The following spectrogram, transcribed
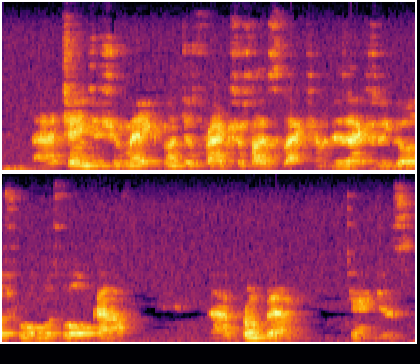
uh, changes you make, not just for exercise selection. But this actually goes for almost all kind of uh, program changes.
